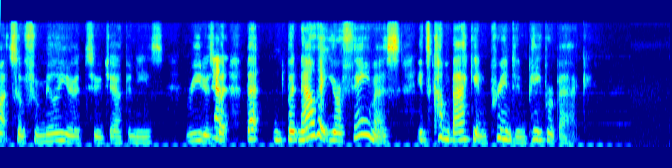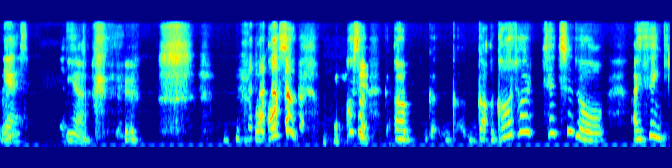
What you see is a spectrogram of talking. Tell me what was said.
not so familiar to Japanese readers. Yeah. But that but now that you're famous, it's come back in print in paperback. right? Yes. Yeah. well, also, also, Yeah. Gotthard Tetsudo, I think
